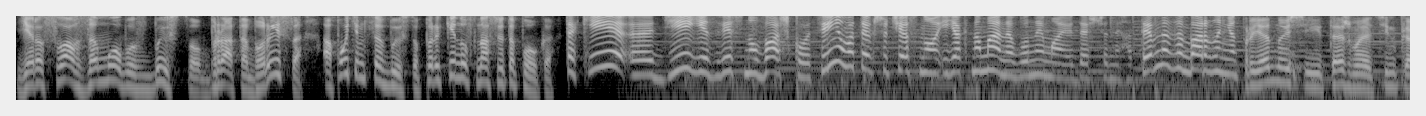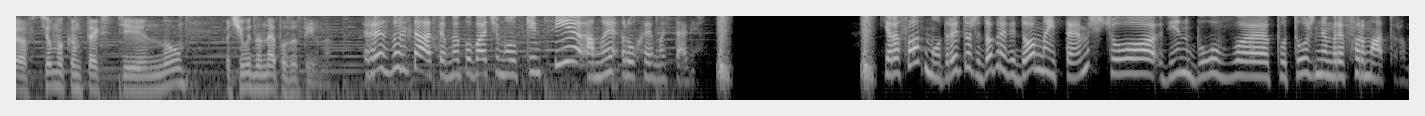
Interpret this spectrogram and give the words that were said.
Ярослав замовив вбивство брата Бориса, а потім це вбивство перекинув на Святополка. Такі е, дії, звісно, важко оцінювати, якщо чесно. І як на мене, вони мають дещо негативне забарвлення. Приєднуюсь, і теж моя оцінка в цьому контексті, ну очевидно, не позитивна. Результати ми побачимо в кінці, а ми рухаємось далі. Ярослав Мудрий дуже добре відомий тим, що він був е, потужним реформатором.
